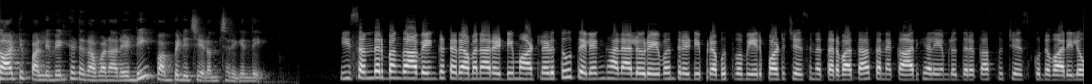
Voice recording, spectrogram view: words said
కాటిపల్లి వెంకటరమణారెడ్డి పంపిణీ చేయడం జరిగింది. ఈ సందర్భంగా వెంకటరమణారెడ్డి మాట్లాడుతూ తెలంగాణలో రేవంత్ రెడ్డి ప్రభుత్వం ఏర్పాటు చేసిన తర్వాత తన కార్యాలయంలో దరఖాస్తు చేసుకున్న వారిలో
